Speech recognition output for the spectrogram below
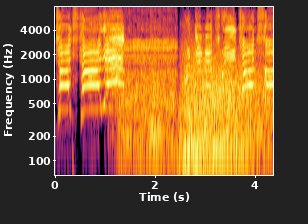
times time! Or give me three times time!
